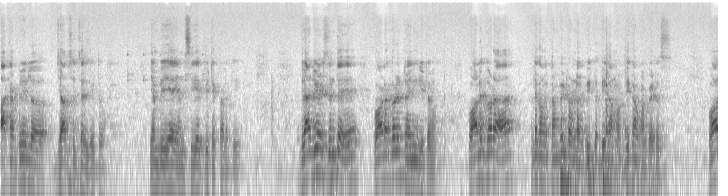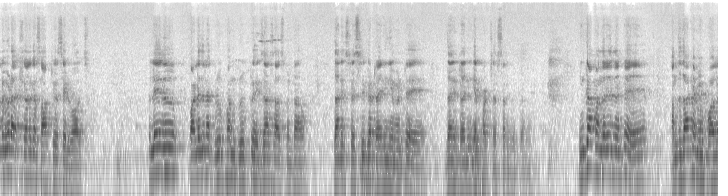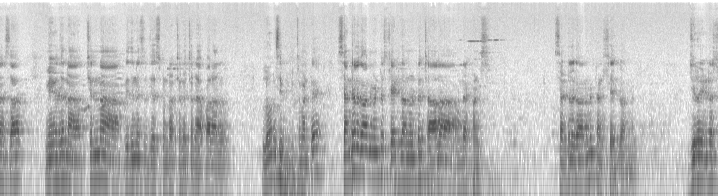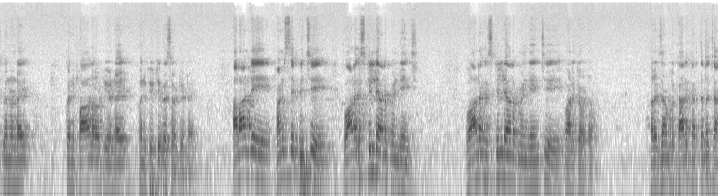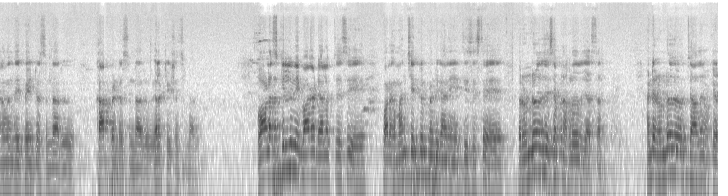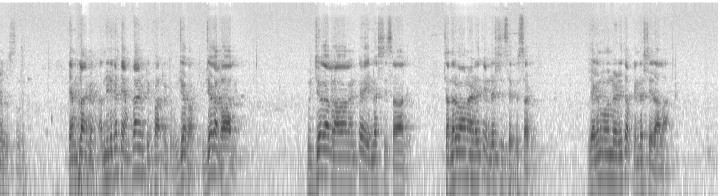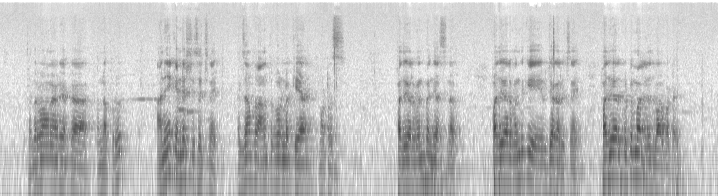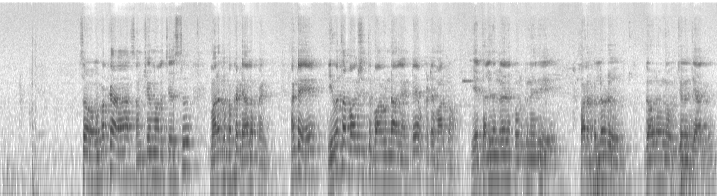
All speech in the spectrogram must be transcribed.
ఆ కంపెనీలో జాబ్స్ ఇచ్చేది చేయటం. ఎంబీఏ ఎంసీఏ బీటెక్ వాళ్ళకి. గ్రాడ్యుయేట్స్ ఉంటే వాళ్ళకి కూడా ట్రైనింగ్ ఇవ్వటం. వాళ్ళకి కూడా అంటే కొందరు కంప్యూటర్ ఉన్నారు బీకా బీకామ్ బీకామ్ కంప్యూటర్స్ వాళ్ళు కూడా యాక్చువల్గా సాఫ్ట్వేర్ సైడ్ పోవచ్చు. లేదు వాళ్ళు ఏదైనా group one group two exams రాసుకుంటాం. దానికి స్పెసిఫిక్గా ట్రైనింగ్ ఏమంటే దానికి ట్రైనింగ్ ఏర్పాటు చేస్తారని చెప్పాను. ఇంకా కొందరు ఏంటంటే అంతదాకా మేము పోలేం సార్. మేము ఏదైనా చిన్న బిజినెస్లు చేసుకుంటాం చిన్న చిన్న వ్యాపారాలు. లోన్స్ ఇప్పించమంటే సెంట్రల్ గవర్నమెంట్ స్టేట్ గవర్నమెంట్ చాలా ఉన్నాయి funds. Central government and state government. Zero interest కొన్ని ఉన్నాయి కొన్ని పావుల వడ్డీ ఉన్నాయి కొన్ని ఫిఫ్టీ పైసా వడ్డీ ఉన్నాయి అలాంటి ఫండ్స్ తెప్పించి వాళ్ళకి స్కిల్ డెవలప్మెంట్ చేయించి వాళ్ళకి స్కిల్ డెవలప్మెంట్ చేయించి వాళ్ళకి ఇవ్వటం. ఫర్ ఎగ్జాంపుల్ కార్యకర్తలు చాలామంది పెయింటర్స్ ఉన్నారు కార్పెంటర్స్ ఉన్నారు ఎలక్ట్రీషియన్స్ ఉన్నారు వాళ్ళ స్కిల్ని బాగా డెవలప్ చేసి వాళ్ళకి మంచి ఎక్విప్మెంట్ కానీ తీసిస్తే రెండు రోజులు చేసే పని ఒక రోజులు చేస్తారు. అంటే రెండు రోజులు వచ్చే ఆదాయం ఒకే రోజు వస్తుంది. ఎంప్లాయ్మెంట్ అన్నిటికంటే ఎంప్లాయ్మెంట్ ఇంపార్టెంట్ ఉద్యోగం ఉద్యోగాలు రావాలి. ఉద్యోగాలు రావాలంటే ఇండస్ట్రీస్ రావాలి. చంద్రబాబు నాయుడు అయితే ఇండస్ట్రీస్ తెప్పిస్తాడు. జగన్మోహన్ రెడ్డి అయితే ఒక ఇండస్ట్రీ రాలా. చంద్రబాబు నాయుడు యొక్క ఉన్నప్పుడు అనేక ఇండస్ట్రీస్ వచ్చినాయి. ఎగ్జాంపుల్ అనంతపురంలో కేఆర్ మోటార్స్. పదివేల మంది పనిచేస్తున్నారు. పదివేల మందికి ఉద్యోగాలు వచ్చినాయి. పదివేల కుటుంబాలు ఈరోజు బాగుపడ్డాయి. సో ఒక పక్క సంక్షేమాలు చేస్తూ మరొక పక్క డెవలప్మెంట్. అంటే యువత భవిష్యత్తు బాగుండాలి అంటే ఒకటే మార్గం. ఏ తల్లిదండ్రులైనా కోరుకునేది వాళ్ళ పిల్లోడు గౌరవంగా ఉద్యోగం చేయాలని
